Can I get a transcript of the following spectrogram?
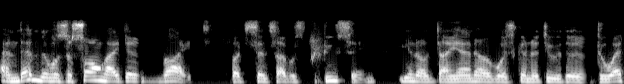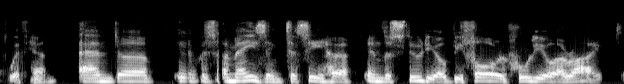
And then there was a song I didn't write, but since I was producing, you know, Diana was going to do the duet with him. And uh, it was amazing to see her in the studio before Julio arrived.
